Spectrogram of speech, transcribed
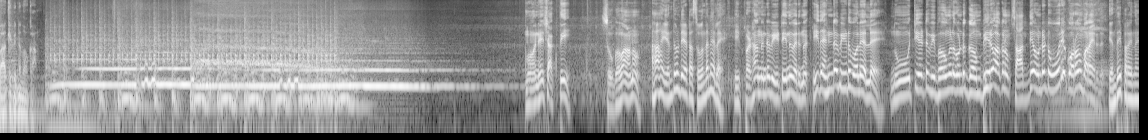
ബാക്കി പിന്നെ നോക്കാം. മോനെ ശക്തി. സുഖമാണോ? ആ എന്തുകൊണ്ട് ചേട്ടാ? സുഖം തന്നെയല്ലേ? ഇപ്പോഴാ നിന്റെ വീട്ടിൽ നിന്ന് വരുന്നത് ഇത് എന്റെ വീട് പോലെയല്ലേ? നൂറ്റിയെട്ട് വിഭവങ്ങൾ കൊണ്ട് ഗംഭീരമാക്കണം. സദ്യ കൊണ്ടിട്ട് ഒരു കുറവും പറയരുത്. എന്തായി പറയുന്നേ?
